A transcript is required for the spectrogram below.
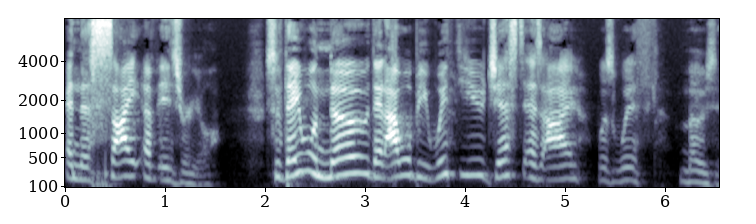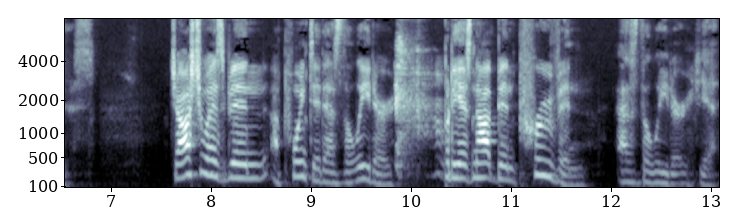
in the sight of Israel. So they will know that I will be with you just as I was with Moses. Joshua has been appointed as the leader, but he has not been proven as the leader yet.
